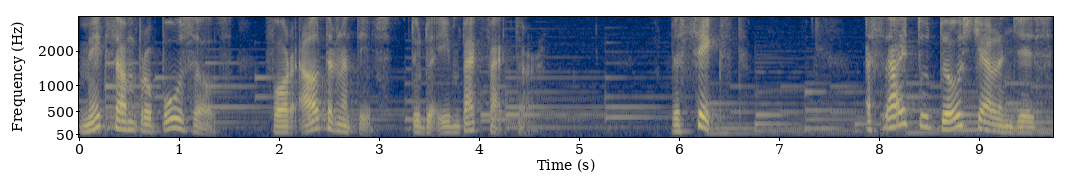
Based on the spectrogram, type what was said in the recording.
makes some proposals for alternatives to the impact factor. The sixth, aside to those challenges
